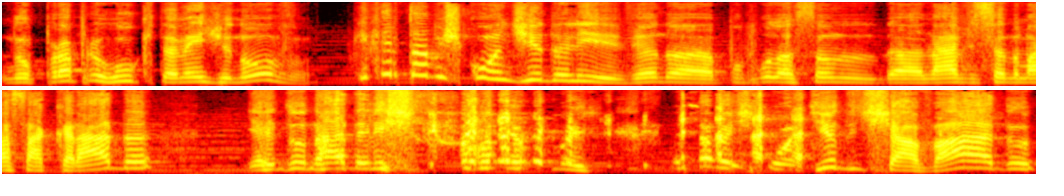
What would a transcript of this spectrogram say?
No próprio Hulk também, de novo. Por que, que ele tava escondido ali, vendo a população da nave sendo massacrada? E aí do nada ele chegou depois. Ele tava escondido, de chavado.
